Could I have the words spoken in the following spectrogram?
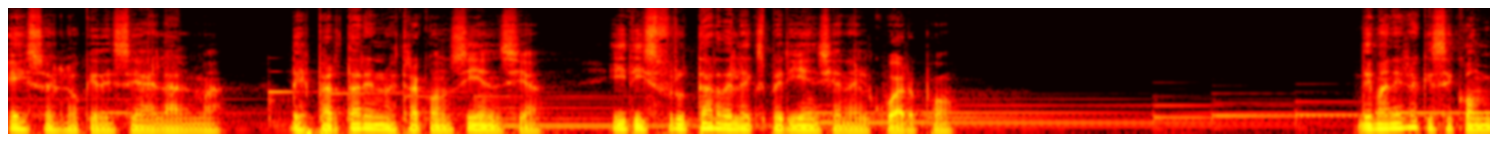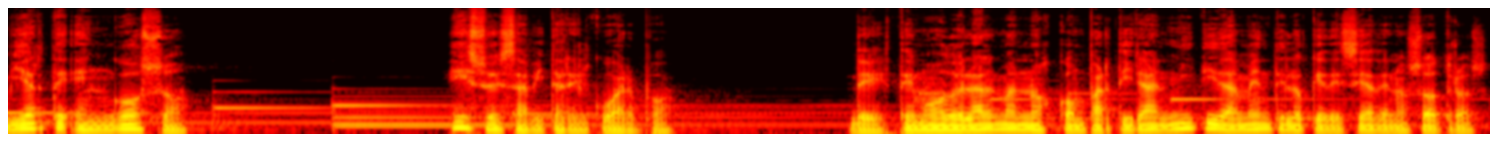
Eso es lo que desea el alma, despertar en nuestra conciencia y disfrutar de la experiencia en el cuerpo. De manera que se convierte en gozo. Eso es habitar el cuerpo. De este modo el alma nos compartirá nítidamente lo que desea de nosotros,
